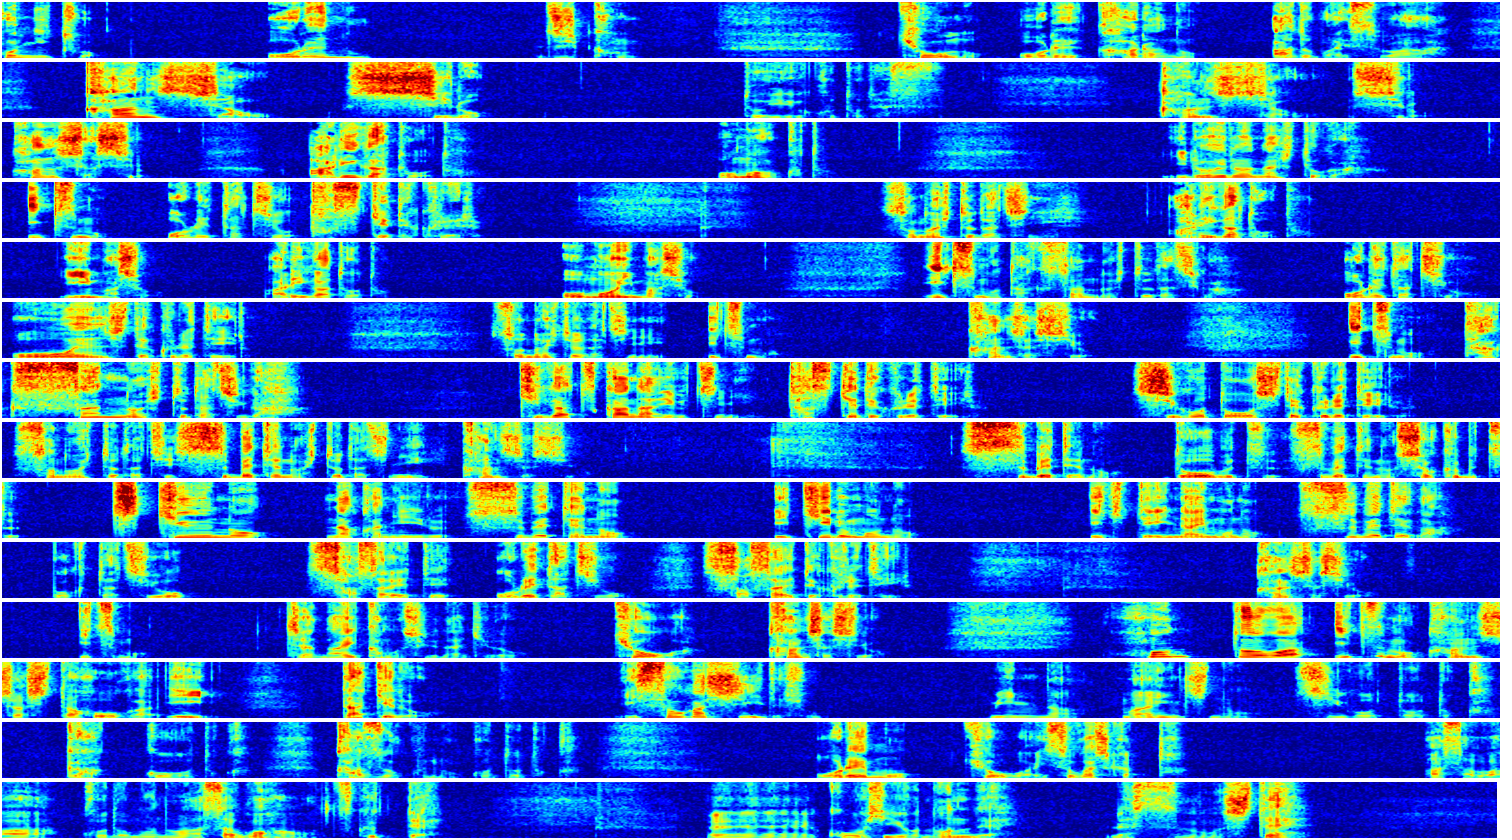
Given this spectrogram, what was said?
こんにちは。俺の時間。今日の俺からのアドバイスは感謝をしろ。ということです。感謝をしろ。感謝しろ。ありがとうと。思うこと。いろいろな人がいつも俺たちを助けてくれる。その人たちにありがとうと。言いましょう。ありがとうと。思いましょう。いつもたくさんの人たちが俺たちを応援してくれている。その人たちにいつも感謝しよう。いつもたくさんの人たちが気がつかないうちに助けてくれている。仕事をしてくれている。その人たち全ての人たちに感謝しよう。全ての動物全ての植物地球の中にいる全ての生きるもの生きていないもの全てが僕たちを支えて俺たちを支えてくれている。感謝しよう。いつもじゃないかもしれないけど今日は感謝しよう。本当はいつも感謝した方がいい。だけど忙しいでしょ？みんな毎日の仕事とか。学校とか家族のこととか。俺も今日は忙しかった。朝は子供の朝ごはんを作って、えー、コーヒーを飲んでレッスンをして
